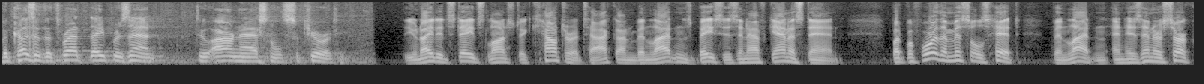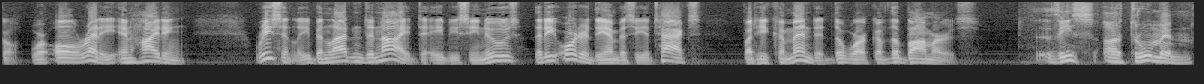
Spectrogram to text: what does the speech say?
because of the threat they present to our national security the United States launched a counterattack on bin Laden's bases in Afghanistan. But before the missiles hit, bin Laden and his inner circle were already in hiding. Recently, bin Laden denied to ABC News that he ordered the embassy attacks, but he commended the work of the bombers. These are true men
